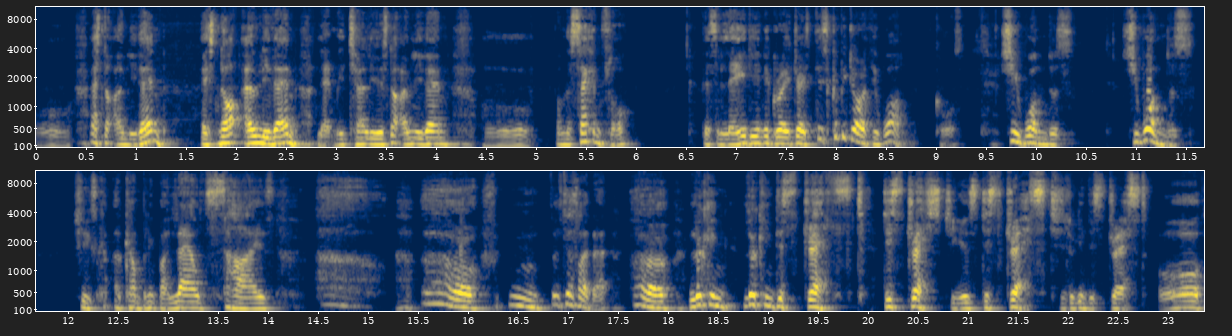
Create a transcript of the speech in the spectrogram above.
Oh, that's not only them. It's not only them. Let me tell you, it's not only them. Oh, on the second floor, there's a lady in a grey dress. This could be Dorothy One, of course. She wanders. She wanders She's accompanied by loud sighs. Oh, mm, just like that. Oh, looking, looking distressed. Distressed. She is distressed. She's looking distressed. Oh,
